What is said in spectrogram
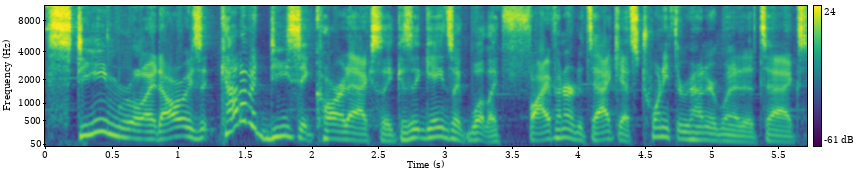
Steamroid, always kind of a decent card actually, because it gains like what, like 500 attack? Yeah, it's 2300 when it attacks.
